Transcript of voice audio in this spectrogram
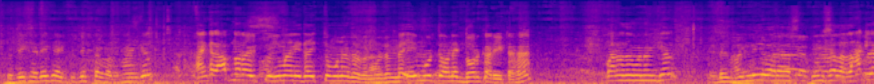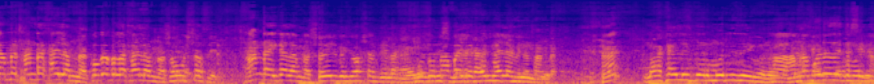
একটু দেখে দেখে একটু চেষ্টা করবেন আঙ্কেল? আঙ্কেল আপনারা একটু ইমানি দায়িত্ব মনে করবেন বুঝলেন না? এই মুহূর্তে অনেক দরকার এটা হ্যাঁ? পারা যাবেন আঙ্কেল? ইনশাল্লাহ লাগলে আমরা ঠান্ডা খাইলাম না কোকা কোলা খাইলাম না সমস্যা আছে। ঠান্ডাই খাইলাম না শরীর বেশি অশান্তি লাগবে না পাইলে খাইলাম না ঠান্ডা। হ্যাঁ? না খাইলে তো আর মরে যাইব না। হ্যাঁ আমরা মরে যাইতেছি না।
